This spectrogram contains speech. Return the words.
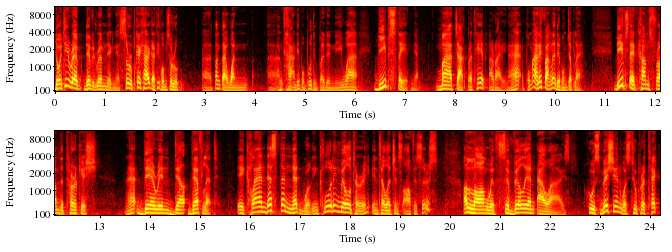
โดยที่เดวิดเรมเนกเนี่ยสรุปคล้ายๆ กับที่ผมสรุปตั้งแต่วันอังคารที่ผมพูดถึงประเด็นนี้ว่า Deep State เนี่ยมาจากประเทศอะไรนะฮะ ผมอ่านให้ฟังแล้วเดี๋ยวผมจะแปล Deep State comes from the Turkish Darin Devlet, a clandestine network including military intelligence officers, along with civilian allies, whose mission was to protect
